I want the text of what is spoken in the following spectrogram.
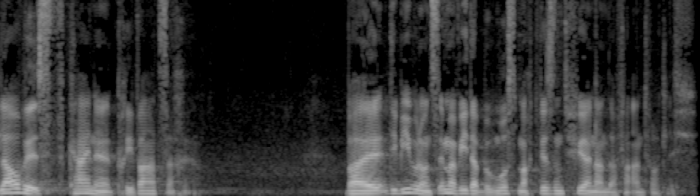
Glaube ist keine Privatsache, weil die Bibel uns immer wieder bewusst macht, wir sind füreinander verantwortlich.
